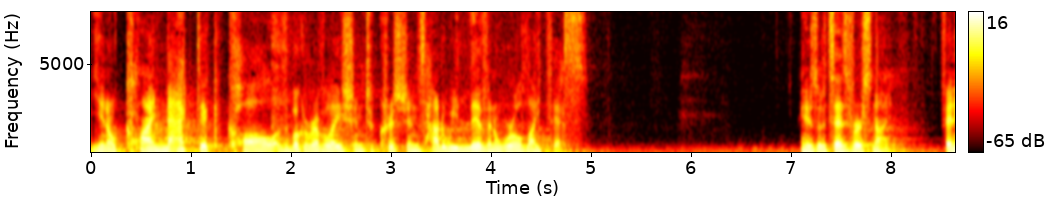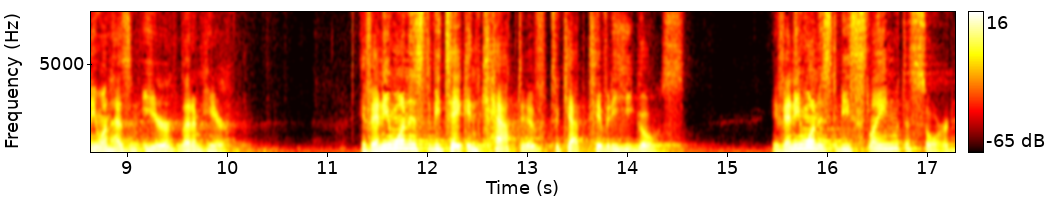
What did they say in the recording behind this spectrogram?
you know, climactic call of the book of Revelation to Christians. How do we live in a world like this? Here's what it says, verse 9. If anyone has an ear, let him hear. If anyone is to be taken captive, to captivity he goes. If anyone is to be slain with the sword,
